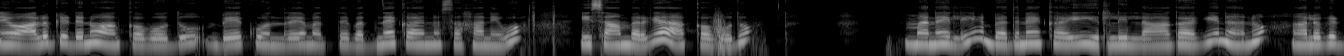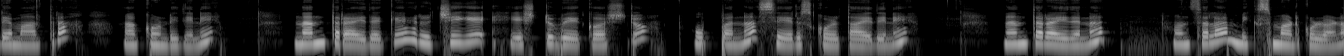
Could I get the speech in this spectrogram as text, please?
ನೀವು ಆಲೂಗೆಡ್ಡೆನೂ ಹಾಕ್ಕೋಬೋದು, ಬೇಕು ಅಂದರೆ ಮತ್ತು ಬದನೆಕಾಯಿನೂ ಸಹ ನೀವು ಈ ಸಾಂಬಾರಿಗೆ ಹಾಕ್ಕೋಬೋದು. ಮನೇಲಿ ಬದನೆಕಾಯಿ ಇರಲಿಲ್ಲ, ಹಾಗಾಗಿ ನಾನು ಆಲೂಗೆಡ್ಡೆ ಮಾತ್ರ ಹಾಕ್ಕೊಂಡಿದ್ದೀನಿ ನಂತರ ಇದಕ್ಕೆ ರುಚಿಗೆ ಎಷ್ಟು ಬೇಕೋ ಅಷ್ಟು ಉಪ್ಪನ್ನು ಸೇರಿಸ್ಕೊಳ್ತಾ ಇದ್ದೀನಿ. ನಂತರ ಇದನ್ನು ಒಂದು ಸಲ ಮಿಕ್ಸ್ ಮಾಡ್ಕೊಳ್ಳೋಣ.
